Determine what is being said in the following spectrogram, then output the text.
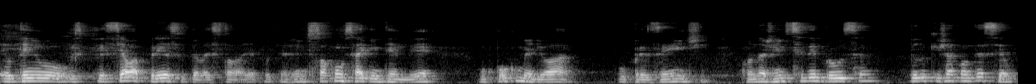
eu tenho especial apreço pela história, porque a gente só consegue entender um pouco melhor o presente quando a gente se debruça pelo que já aconteceu.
